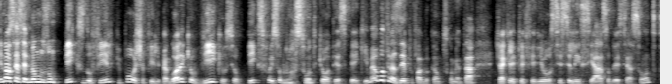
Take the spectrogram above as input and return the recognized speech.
E nós recebemos um Pix do Felipe. Poxa, Felipe, agora que eu vi que o seu Pix foi sobre um assunto que eu antecipei aqui, mas eu vou trazer para o Fábio Campos comentar, já que ele preferiu se silenciar sobre esse assunto.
